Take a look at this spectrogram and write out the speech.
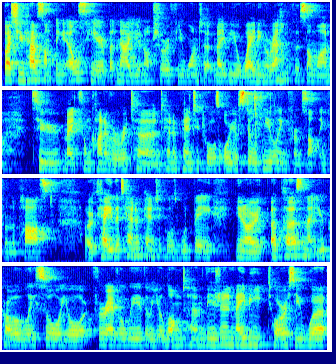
but you have something else here, but now you're not sure if you want it. Maybe you're waiting around for someone to make some kind of a return, Ten of Pentacles, or you're still healing from something from the past. Okay, the Ten of Pentacles would be, you know, a person that you probably saw your forever with or your long term vision. Maybe, Taurus, you were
